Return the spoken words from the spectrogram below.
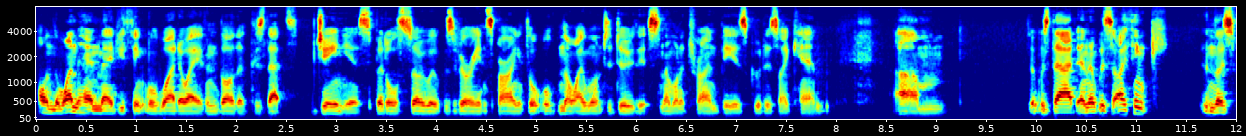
on the one hand, made you think, well, why do I even bother? Because that's genius. But also, it was very inspiring. I thought, well, no, I want to do this and I want to try and be as good as I can. Um, it was that. And it was, I think, in those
